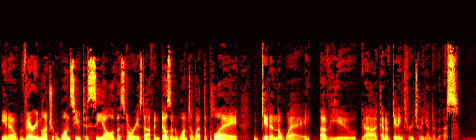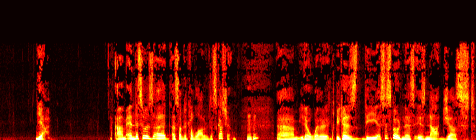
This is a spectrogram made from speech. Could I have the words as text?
you know, very much wants you to see all of the story stuff and doesn't want to let the play get in the way of you uh, kind of getting through to the end of this. Yeah. Um, and this was a, a subject of a lot of discussion. Um, you know, whether because the assist mode in this is not just,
